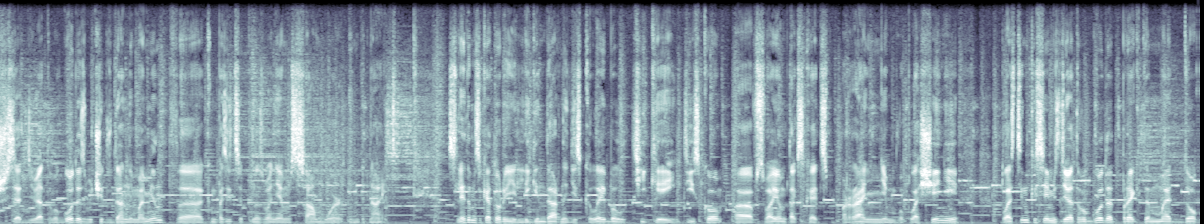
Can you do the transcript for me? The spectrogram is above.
69 года звучит в данный момент э, композиция под названием «Somewhere in the Night» следом за которой легендарный диско-лейбл TK Disco э, в своем, так сказать, раннем воплощении Пластинка 79 года от проекта Mad Dog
